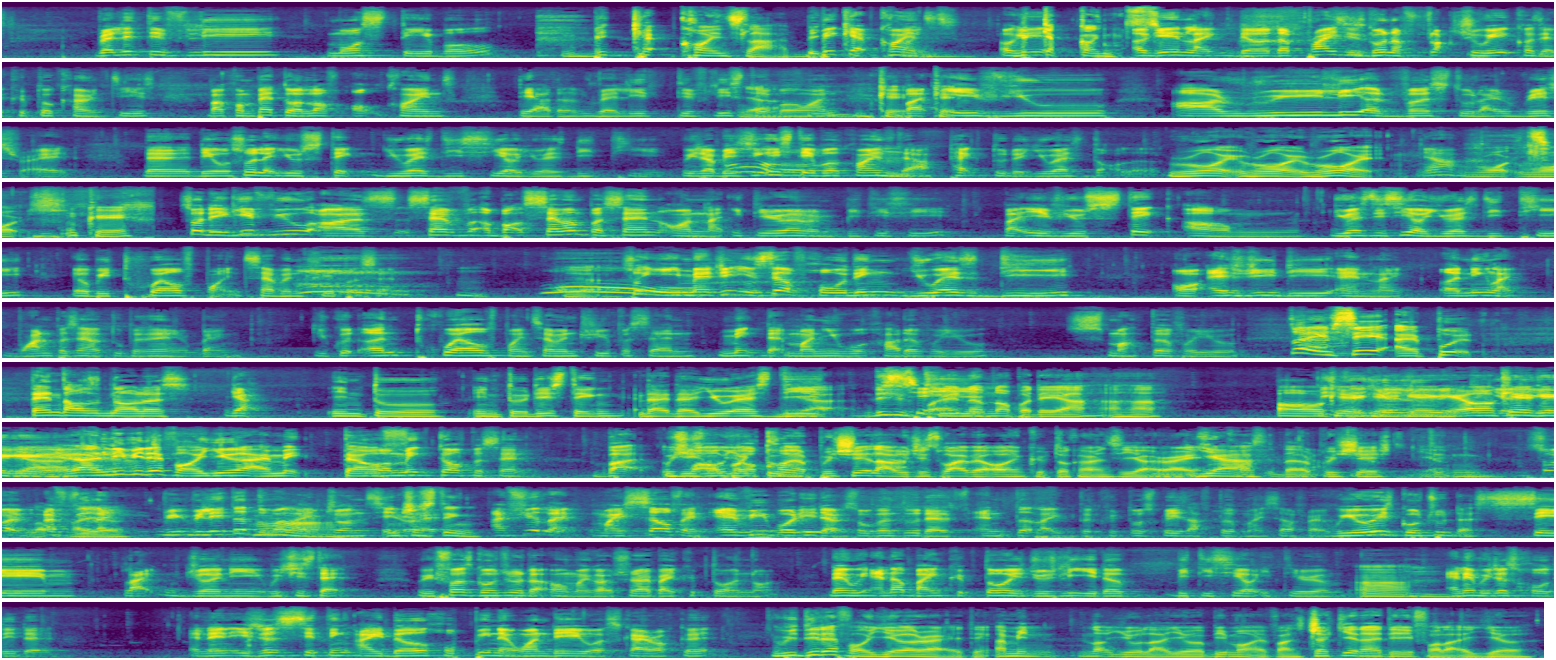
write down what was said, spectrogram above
relatively more stable. big cap coins lah. Big cap coins. Okay. Big cap coins. Again, like the the price is going to fluctuate because they're cryptocurrencies, but compared to a lot of altcoins, they are the relatively Yeah. stable one. Mm, okay, but okay. if you are really adverse to like risk, right? They, they also let you stake USDC or USDT, which are basically Oh. stable coins that are pegged to the US dollar. Roy, Roy, Roy. Yeah. Roy, Roy. Okay. So they give you uh, sev- about seven percent on like Ethereum and BTC, but if you stake um USDC or USDT, it'll be twelve point seven three percent. Whoa. So imagine instead of holding USD or SGD and like earning like one percent or two percent in your bank, you could earn twelve point seven three percent. Make that money work harder for you, smarter for you. So if say I put ten thousand dollars Yeah. into into this thing, like the USD. Yeah, this is per T. annum, not per day. Ah, uh huh. Oh, okay, This okay, okay, okay, okay, okay, okay. rate. I Yeah, leave it there for a year. I make You twelve. will make twelve percent. But Which is while your 1.2. coin appreciate lah, which is why we're all in cryptocurrency, ah, right? Yeah. 'Cause the appreciation thing. So I, a lot I feel higher. like re- related to what like Ah, John said, interesting. Right, I feel like myself and everybody that I've spoken to that's entered like the crypto space after myself, right? We always go through the same like journey, which is that we first go through the oh my god, should I buy crypto or not? Then we end up buying crypto. It's usually either BTC or Ethereum, Uh, and then we just hold it there, and then it's just sitting idle, hoping that one day it will skyrocket. We did that for a year, right? I think. I mean, not you lah. You're a bit more advanced. Jackie and I did it for like a year.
